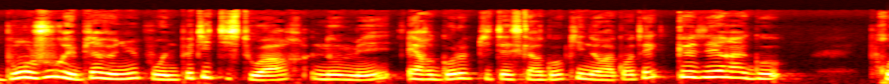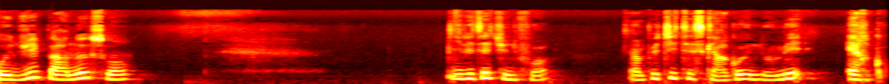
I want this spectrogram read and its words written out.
Bonjour et bienvenue pour une petite histoire nommée Ergo le petit escargot qui ne racontait que des ragots, produit par nos soins. Il était une fois un petit escargot nommé Ergo,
